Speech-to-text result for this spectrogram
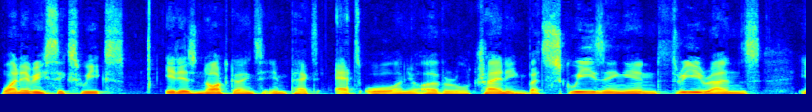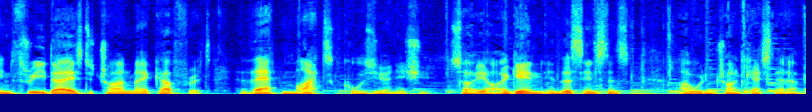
one every six weeks, it is not going to impact at all on your overall training. But squeezing in three runs in three days to try and make up for it, that might cause you an issue. So, yeah, again, in this instance, I wouldn't try and catch that up.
